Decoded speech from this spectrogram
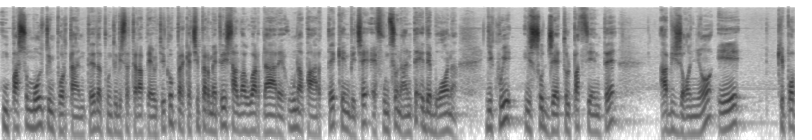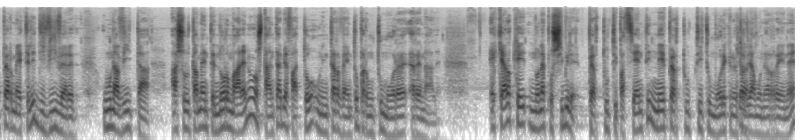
un passo molto importante dal punto di vista terapeutico perché ci permette di salvaguardare una parte che invece è funzionante ed è buona, di cui il soggetto, il paziente, ha bisogno e che può permettergli di vivere una vita assolutamente normale nonostante abbia fatto un intervento per un tumore renale. È chiaro che non è possibile per tutti i pazienti né per tutti i tumori che noi certo. troviamo nel rene,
